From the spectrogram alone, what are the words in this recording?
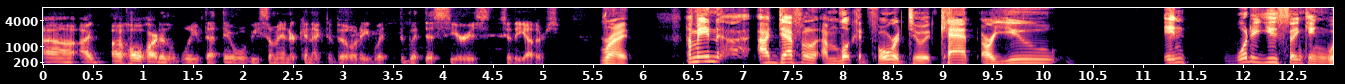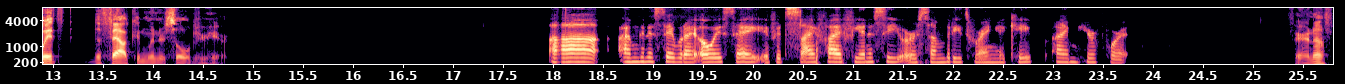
uh, I, I wholeheartedly believe that there will be some interconnectability with with this series to the others. Right. I mean, I- I definitely I'm looking forward to it. Kat, are you in what are you thinking with the Falcon Winter Soldier here? Uh, I'm gonna say what I always say: if it's sci-fi, fantasy, or somebody's wearing a cape, I'm here for it. Fair enough.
